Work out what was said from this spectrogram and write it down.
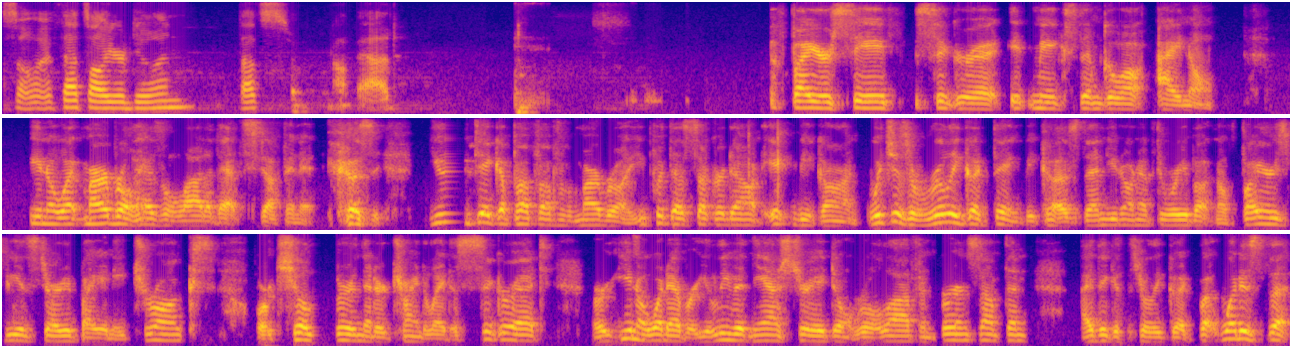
So if that's all you're doing, that's not bad. fire safe cigarette. It makes them go out. I know. You know what? Marlboro has a lot of that stuff in it because you take a puff off of Marlboro, you put that sucker down, it be gone, which is a really good thing because then you don't have to worry about no fires being started by any drunks or children that are trying to light a cigarette or you know whatever. You leave it in the ashtray, don't roll off and burn something. I think it's really good. But what is the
